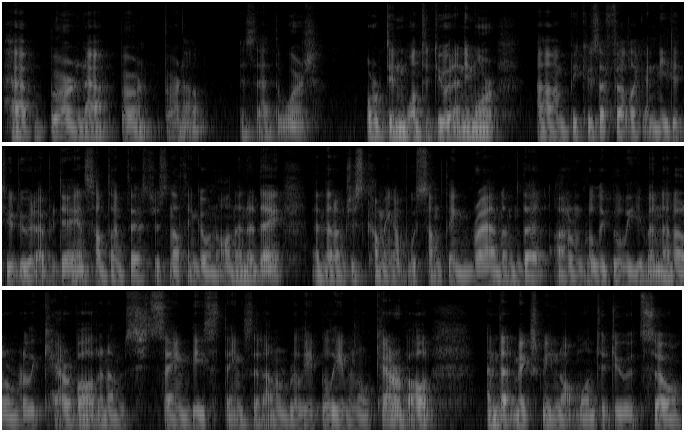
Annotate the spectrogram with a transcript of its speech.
have burnout, burn, burnout? Is that the word? Or didn't want to do it anymore um, because I felt like I needed to do it every day and sometimes there's just nothing going on in a day and then I'm just coming up with something random that I don't really believe in and I don't really care about and I'm saying these things that I don't really believe in or care about and that makes me not want to do it. So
